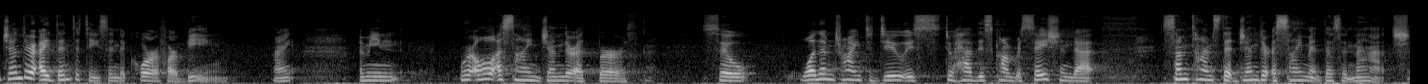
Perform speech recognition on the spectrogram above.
gender identities in the core of our being, right? I mean, we're all assigned gender at birth. So what I'm trying to do is to have this conversation that sometimes that gender assignment doesn't match.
